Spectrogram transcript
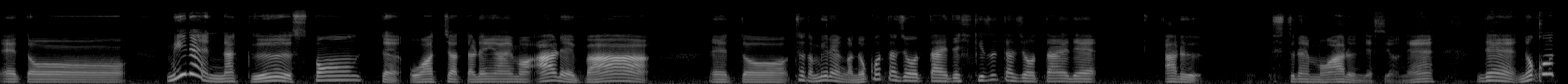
えっ、ー、と未練なくスポーンって終わっちゃった恋愛もあれば、えっ、ー、と、ちょっと未練が残った状態で、引きずった状態である失恋もあるんですよね。で、残っ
